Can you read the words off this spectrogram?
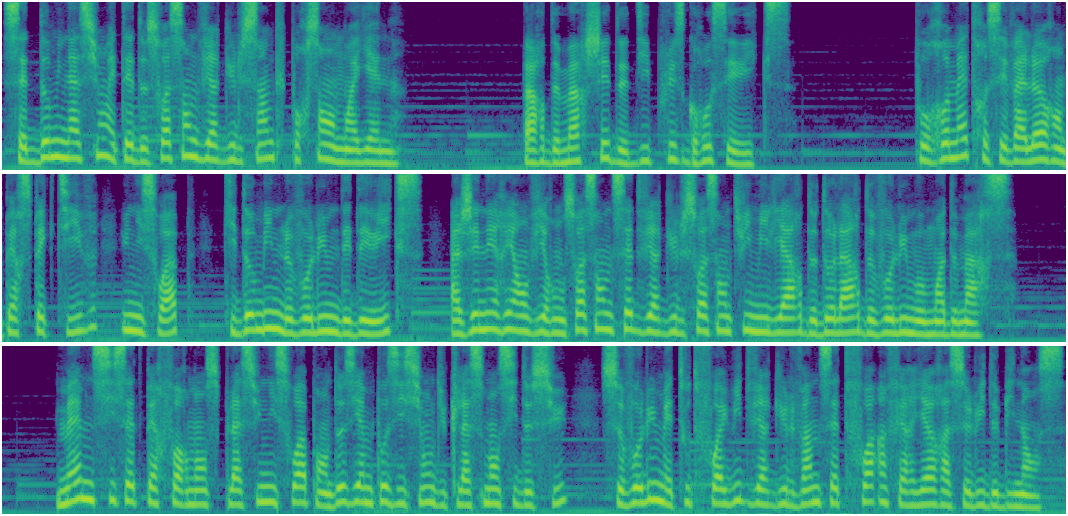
cette domination était de 60,5% en moyenne. Part de marché de 10 plus gros CEX. Pour remettre ces valeurs en perspective, Uniswap, qui domine le volume des DEX, a généré environ 67,68 milliards de dollars de volume au mois de mars. Même si cette performance place Uniswap en deuxième position du classement ci-dessus, ce volume est toutefois 8,27 fois inférieur à celui de Binance.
